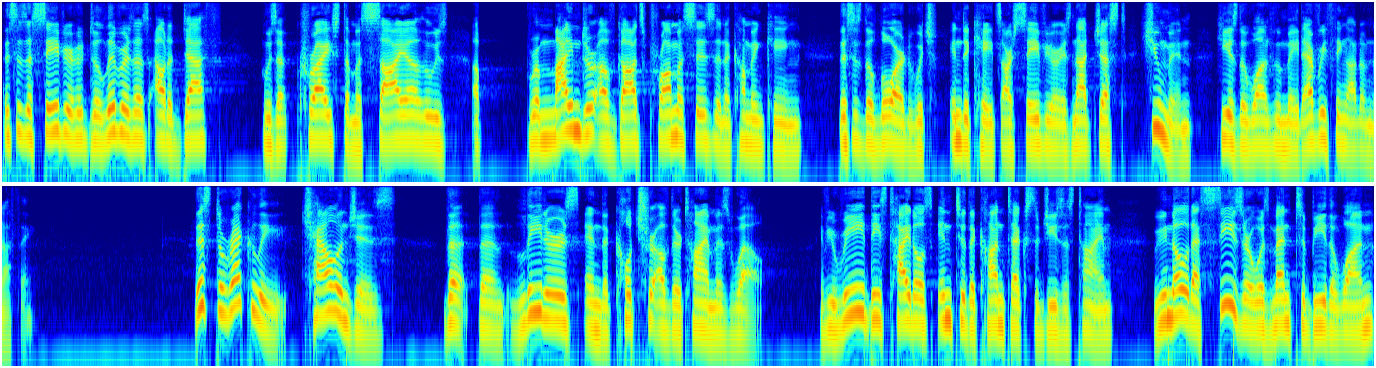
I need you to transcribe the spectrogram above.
This is a Savior who delivers us out of death, who's a Christ, a Messiah, who's a reminder of God's promises and a coming King. This is the Lord, which indicates our Savior is not just human, He is the one who made everything out of nothing. This directly challenges the, the leaders and the culture of their time as well. If you read these titles into the context of Jesus' time, we know that Caesar was meant to be the one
